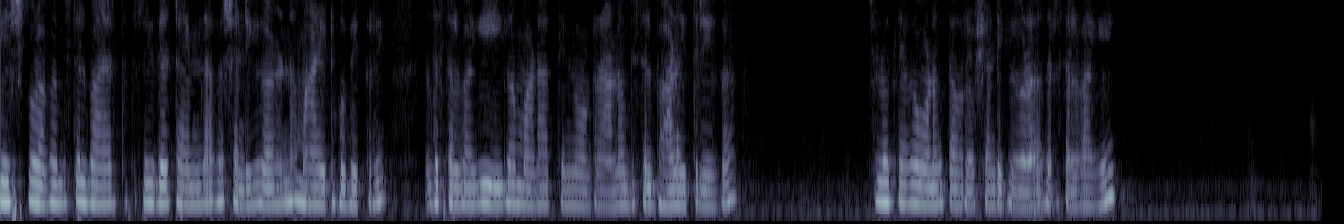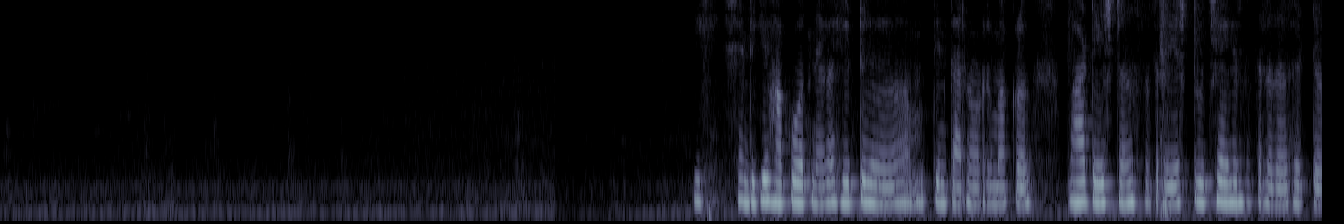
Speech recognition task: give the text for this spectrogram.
ಬೇಸಿಗೆ ಬಿಸಿಲು ಭಾಳ ಇರ್ತೈತೆ ರೀ ಇದೇ ಟೈಮ್ದಾಗ ಸಂಡಿಗೆಗಳನ್ನ ಮಾಡಿ ಇಟ್ಕೋಬೇಕು ರೀ ಅದ್ರ ಸಲುವಾಗಿ ಈಗ ಮಾಡತ್ತೀನಿ ನೋಡ್ರಿ, ನಾನು ಬಿಸಿಲು ಭಾಳ ಐತ್ರಿ ಈಗ. ಚಲೋತ್ನಾಗ ಒಣಗ್ತಾವ್ರಿ ಸಂಡಿಗೆಗಳು ಅದ್ರ ಸಲುವಾಗಿ. ಈ ಸಂಡಿಗೆ ಹಾಕೋ ಹೊತ್ನ್ಯಾಗ ಹಿಟ್ಟು ತಿಂತಾರೆ ನೋಡ್ರಿ ಮಕ್ಕಳು ಭಾಳ ಟೇಸ್ಟ್ ಅನಿಸ್ತತ್ರಿ, ಎಷ್ಟು ರುಚಿಯಾಗಿರ್ತೈತೆ ಅದು ಹಿಟ್ಟು.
